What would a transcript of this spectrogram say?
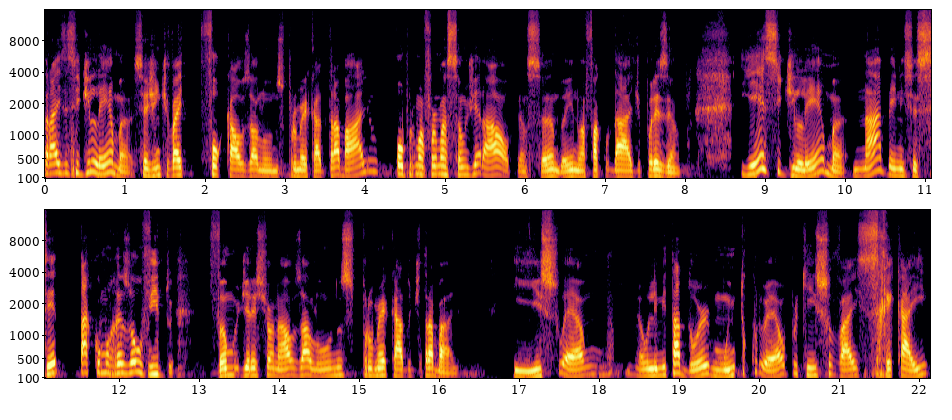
traz esse dilema se a gente vai focar os alunos para o mercado de trabalho ou para uma formação geral, pensando aí numa faculdade, por exemplo. E esse dilema na BNCC está como resolvido. Vamos direcionar os alunos para o mercado de trabalho. E isso é um, é um limitador muito cruel, porque isso vai recair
